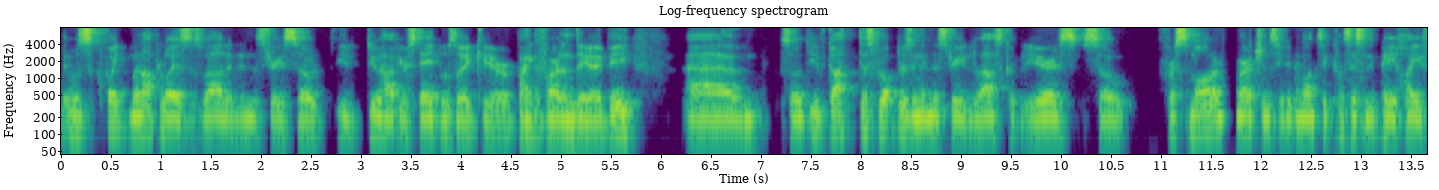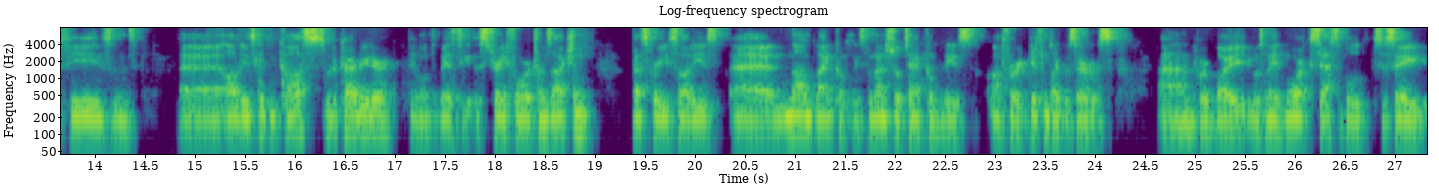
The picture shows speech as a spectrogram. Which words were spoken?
it was quite monopolized as well in industry. So you do have your staples like your Bank of Ireland, AIB. Um, so you've got disruptors in the industry in the last couple of years. So for smaller merchants who didn't want to consistently pay high fees and uh, all these hidden costs with a card reader, they want to basically a straightforward transaction. That's where you saw these uh, non-bank companies, financial tech companies offer a different type of service and whereby it was made more accessible to say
